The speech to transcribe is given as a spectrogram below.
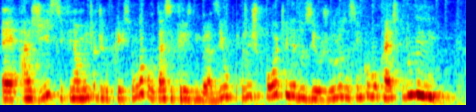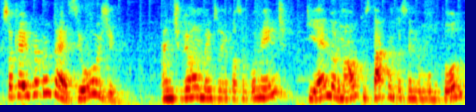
é, agisse, finalmente eu digo porque isso nunca acontece crise no Brasil, a gente pôde reduzir os juros assim como o resto do mundo. Só que aí o que acontece? Hoje, a gente vê um aumento na inflação corrente, que é normal, que está acontecendo no mundo todo,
